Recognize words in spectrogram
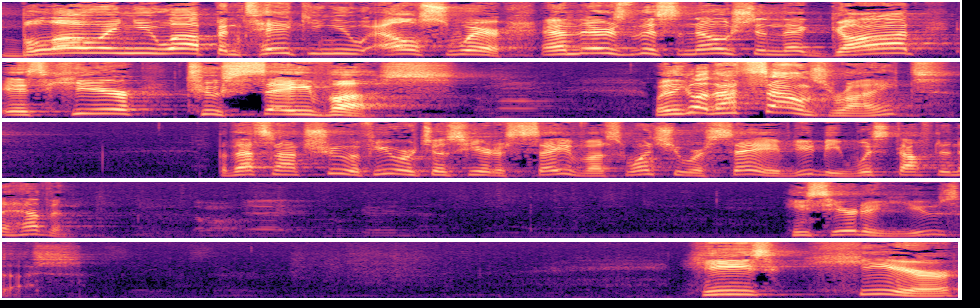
blowing you up and taking you elsewhere. And there's this notion that God is here to save us. When you go, that sounds right. But that's not true. If you were just here to save us, once you were saved, you'd be whisked off into heaven. He's here to use us. He's here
